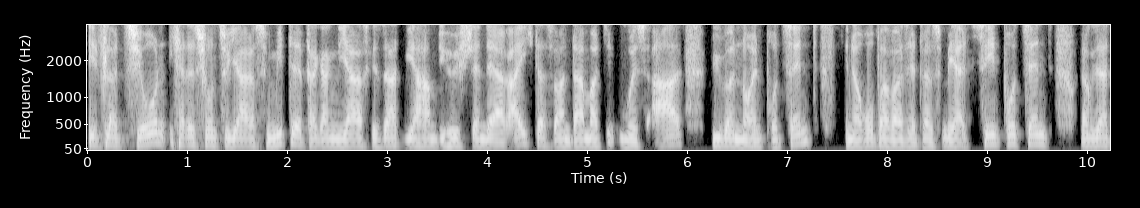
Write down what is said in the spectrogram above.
Inflation, ich hatte es schon zu Jahresmitte vergangenen Jahres gesagt, wir haben die Höchststände erreicht. Das waren damals in den USA über 9 Prozent. In Europa war es etwas mehr als 10 Prozent. Und haben gesagt,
